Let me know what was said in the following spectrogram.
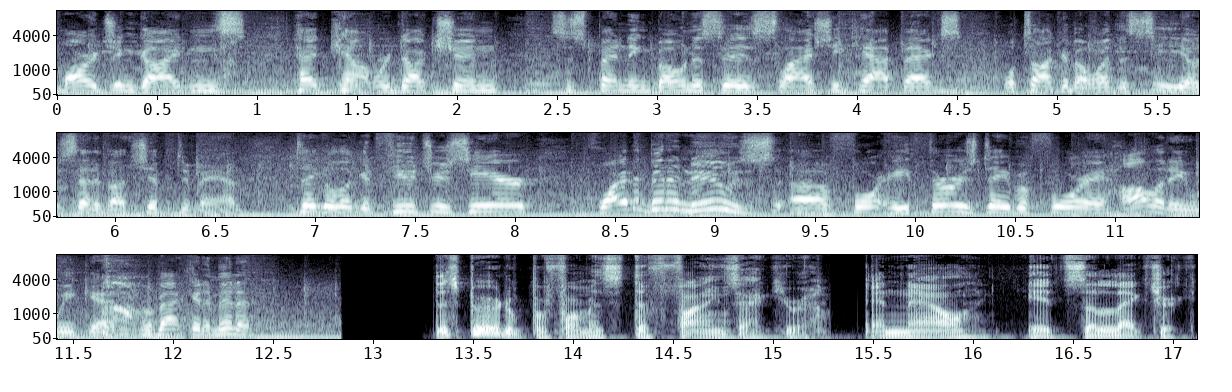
margin guidance, headcount reduction, suspending bonuses, slashing capex. We'll talk about what the CEO said about chip demand. Take a look at futures here. Quite a bit of news uh, for a Thursday before a holiday weekend. We're back in a minute. The spirit of performance defines Acura, and now it's electric.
